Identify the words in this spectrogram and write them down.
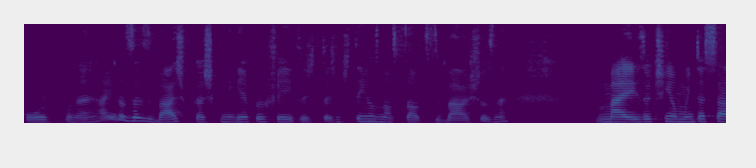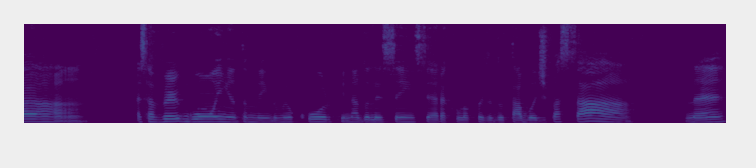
corpo, né? Ainda às vezes baixo, porque acho que ninguém é perfeito, a gente, tem os nossos altos e baixos, né? Mas eu tinha muito essa essa vergonha também do meu corpo. E na adolescência era aquela coisa do tábua de passar, né?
